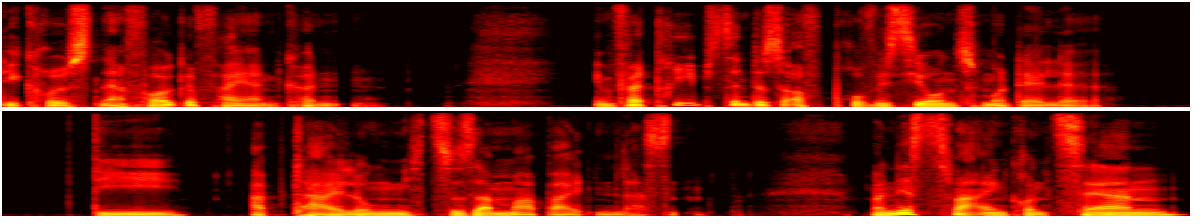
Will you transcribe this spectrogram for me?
die größten Erfolge feiern könnten. Im Vertrieb sind es oft Provisionsmodelle, die Abteilungen nicht zusammenarbeiten lassen. Man ist zwar ein Konzern,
